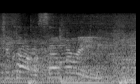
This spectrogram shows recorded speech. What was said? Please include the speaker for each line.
Speaker 1: what you call a submarine.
